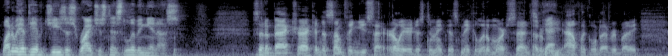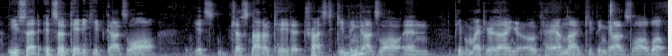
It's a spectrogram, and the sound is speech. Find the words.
Why do we have to have Jesus' righteousness living in us? So to backtrack into something you said earlier, just to make this make a little more sense Okay. or be applicable to everybody, you said it's okay to keep God's law. It's just not okay to trust keeping mm-hmm. God's law. And people might hear that and go, "Okay, I'm not keeping God's law." Well,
